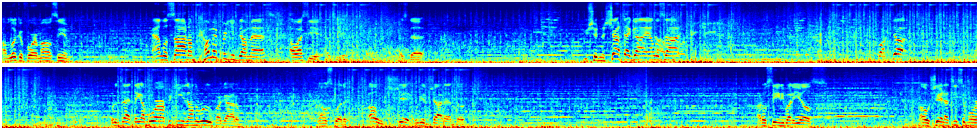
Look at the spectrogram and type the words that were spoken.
I'm looking for him. I don't see him. Al Assad, I'm coming for you, dumbass. Oh, I see it. I see it. That's that. You shouldn't have shot that guy, Al Assad. Fucked up. What is that? They got more RPGs on the roof. I got them. Don't sweat it. Oh shit, we're getting shot at though. I don't see anybody else. Oh shit, I see some more.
